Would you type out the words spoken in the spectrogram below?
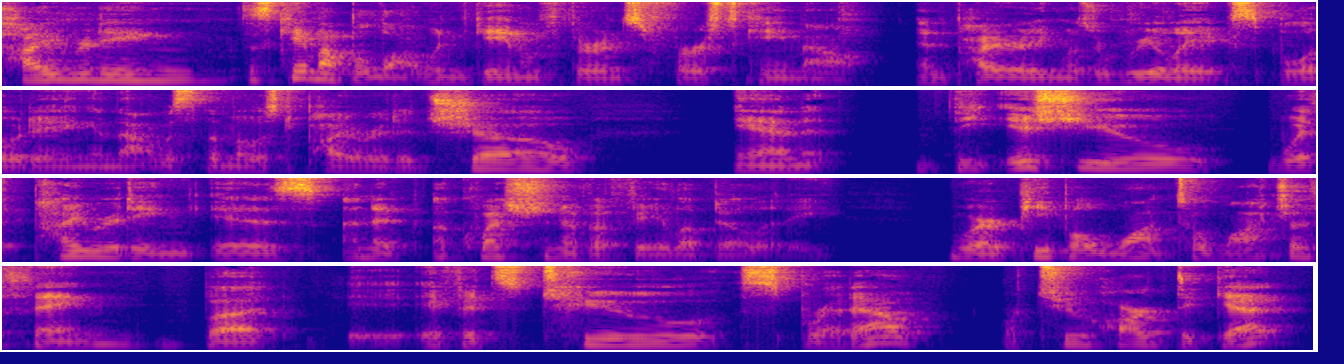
pirating this came up a lot when Game of Thrones first came out, and pirating was really exploding, and that was the most pirated show. And the issue with pirating is an, a question of availability, where people want to watch a thing, but if it's too spread out or too hard to get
